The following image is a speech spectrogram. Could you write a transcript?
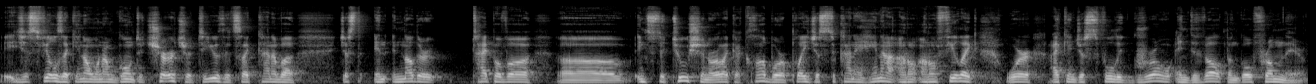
it just feels like you know when I'm going to church or to youth, it's like kind of a just in, another type of a uh, institution or like a club or a place just to kind of hang out. I don't I don't feel like where I can just fully grow and develop and go from there.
